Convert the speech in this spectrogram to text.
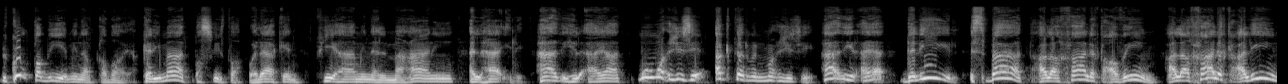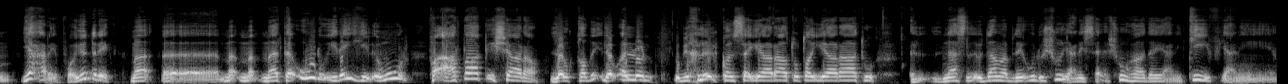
بكل قضية من القضايا. كلمات بسيطة. ولكن فيها من المعاني الهائلة. هذه الآيات مو معجزة أكثر من معجزة. هذه الآيات دليل إثبات على خالق عظيم على خالق عليم يعرف ويدرك ما, آه ما, ما, ما تؤول إليه الأمور فأعطاك إشارة. للقضية لو قال لهم وبيخلق لكم سيارات وطيارات الناس اللي بده يقولوا شو يعني شو هذا يعني؟ كيف يعني؟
